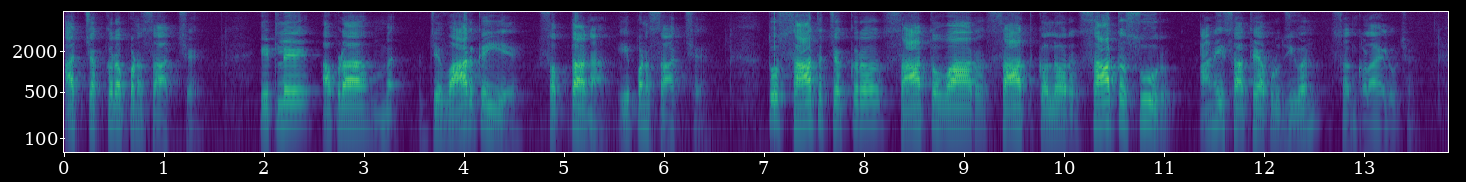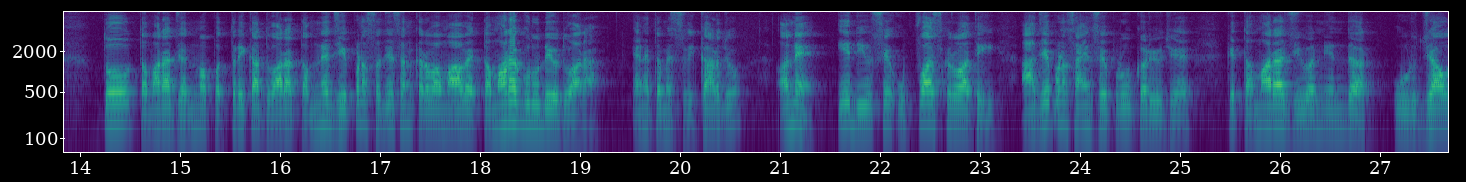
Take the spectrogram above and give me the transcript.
આ ચક્ર પણ સાત છે. એટલે આપણા જે વાર કહીએ, સપ્તાહના, એ પણ સાત છે. તો સાત ચક્ર, સાત વાર, સાત કલર, સાત સૂર આની સાથે આપણું જીવન સંકળાયેલું છે. તો તમારા જન્મ પત્રિકા દ્વારા તમને જે પણ સજેશન કરવામાં આવે તમારા ગુરુદેવ દ્વારા એને તમે સ્વીકારજો અને એ દિવસે ઉપવાસ કરવાથી આજે પણ સાયન્સે પ્રૂવ કર્યું છે કે તમારા જીવનની અંદર ઉર્જાઓ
